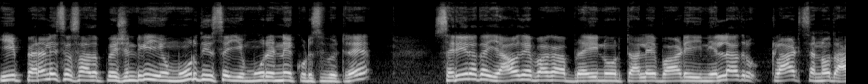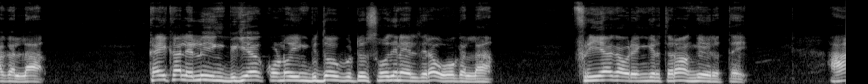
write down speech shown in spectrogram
ಈ ಪ್ಯಾರಾಲಿಸಿಸ್ ಆದ ಪೇಷಂಟ್ಗೆ ಈ ಮೂರು ದಿವಸ ಈ ಮೂರು ಎಣ್ಣೆ ಕುಡಿಸ್ಬಿಟ್ರೆ ಶರೀರದ ಯಾವುದೇ ಭಾಗ, ಬ್ರೈನು, ತಲೆ, ಬಾಡಿ ಇನ್ನೆಲ್ಲಾದರೂ ಕ್ಲಾಟ್ಸ್ ಅನ್ನೋದು ಆಗಲ್ಲ. ಕೈ ಕಾಲು ಎಲ್ಲೂ ಹಿಂಗೆ ಬಿಗಿ ಹಾಕ್ಕೊಂಡು ಹಿಂಗೆ ಬಿದ್ದೋಗ್ಬಿಟ್ಟು ಸೋದಿನ ಇಲ್ದಿರ ಹೋಗಲ್ಲ. ಫ್ರೀಯಾಗಿ ಅವ್ರು ಹೆಂಗಿರ್ತಾರೋ ಹಂಗೆ ಇರುತ್ತೆ. ಆ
